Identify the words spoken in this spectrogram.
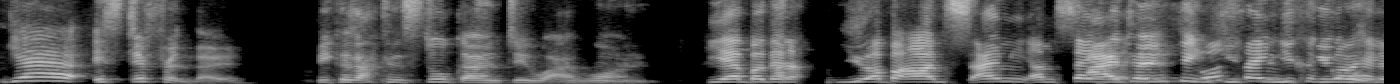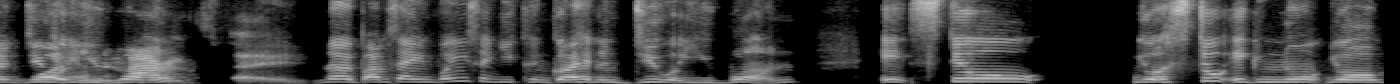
yeah, it's different though because I can still go and do what I want. yeah but then you but i'm saying i'm saying I don't think you're you saying can, you can go ahead and do what you want marriage. No, but I'm saying when you say you can go ahead and do what you want, it's still you're still ignore you're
